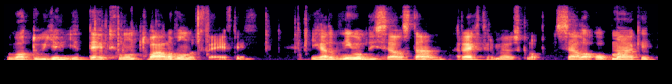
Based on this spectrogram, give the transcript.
Wat doe je? Je typt gewoon 1250. Je gaat opnieuw op die cel staan, rechtermuisknop cellen opmaken.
